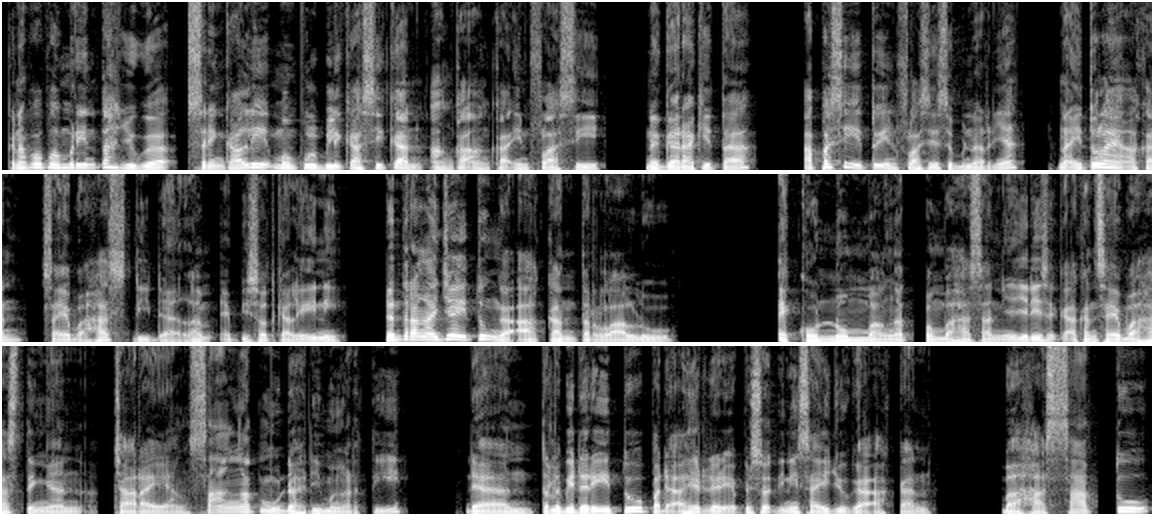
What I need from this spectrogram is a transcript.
Kenapa pemerintah juga sering kali mempublikasikan angka-angka inflasi negara kita? Apa sih itu inflasi sebenarnya? Nah itulah yang akan saya bahas di dalam episode kali ini. Dan terang aja itu nggak akan terlalu ekonom banget pembahasannya. Jadi akan saya bahas dengan cara yang sangat mudah dimengerti. Dan terlebih dari itu, pada akhir dari episode ini saya juga akan bahas satu,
